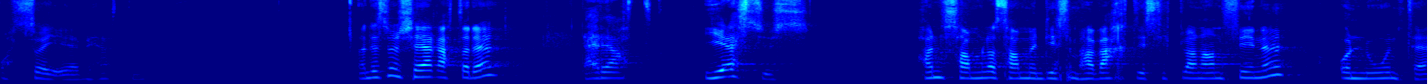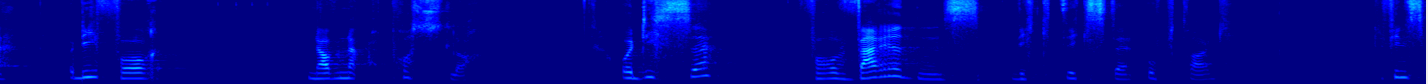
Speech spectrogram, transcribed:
også i evigheten. Og Det som skjer etter det, det er at Jesus han samler sammen de som har vært disiplene sine, og noen til. Og De får navnet apostler. Og disse får verdens viktigste oppdrag. Det fins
